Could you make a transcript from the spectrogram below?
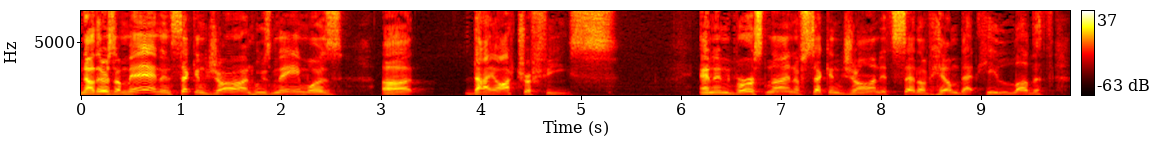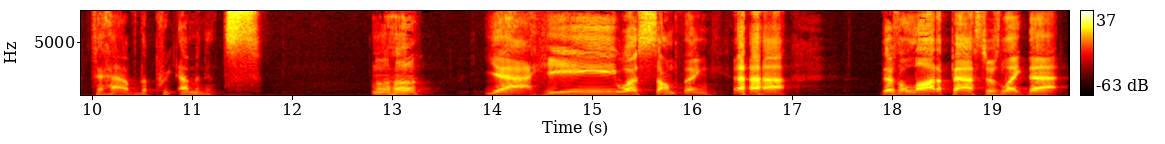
Now, there's a man in Second John whose name was uh, Diotrephes. And in verse 9 of Second John, it said of him that he loveth to have the preeminence. Uh huh. Yeah, he was something. There's a lot of pastors like that.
